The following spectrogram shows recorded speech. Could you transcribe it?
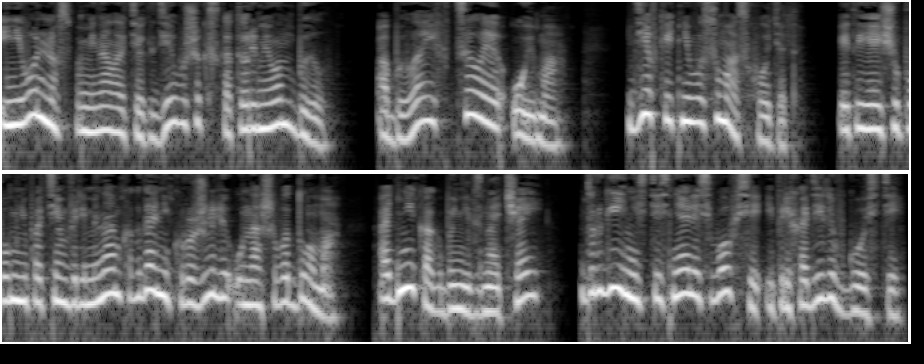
И невольно вспоминала тех девушек, с которыми он был. А была их целая уйма. Девки от него с ума сходят. Это я еще помню по тем временам, когда они кружили у нашего дома. Одни как бы невзначай, другие не стеснялись вовсе и приходили в гости,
